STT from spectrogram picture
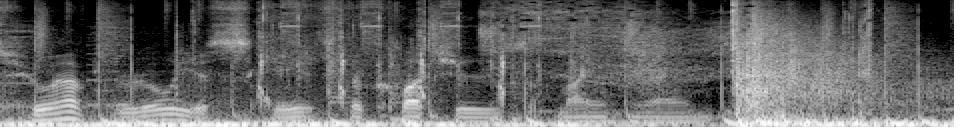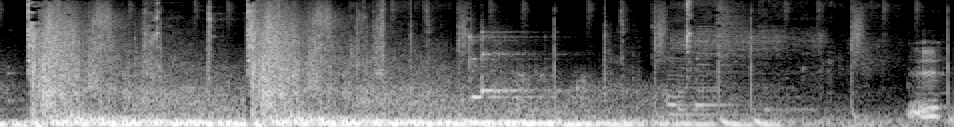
Two have really escaped the clutches of my hand.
